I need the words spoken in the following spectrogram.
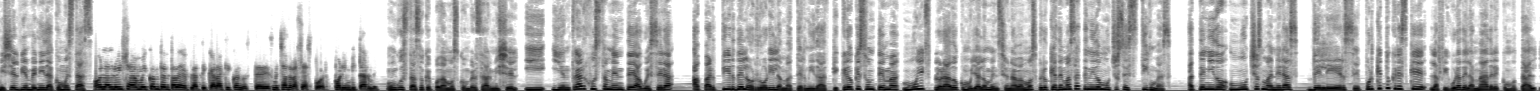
Michelle, bienvenida, ¿cómo estás? Hola Luisa, muy contenta de platicar aquí con ustedes. Muchas gracias por, por invitarme. Un gustazo que podamos conversar, Michelle, y, y entrar justamente a Huesera a partir del horror y la maternidad, que creo que es un tema muy explorado, como ya lo mencionábamos, pero que además ha tenido muchos estigmas ha tenido muchas maneras de leerse. ¿Por qué tú crees que la figura de la madre como tal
